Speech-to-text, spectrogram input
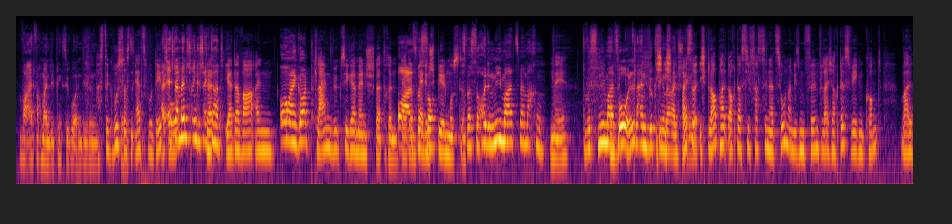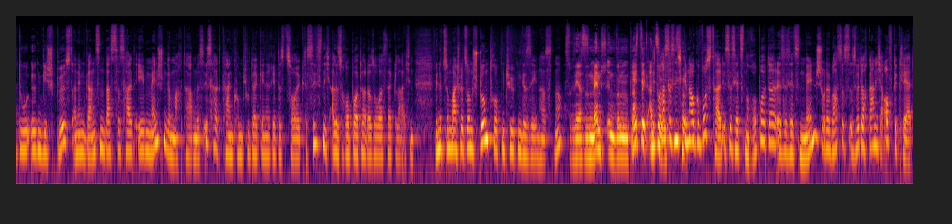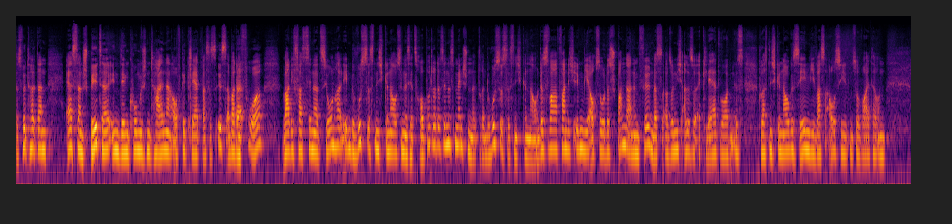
war einfach meine Lieblingsfigur in diesem. Hast du gewusst, dass ein R2D2 Ein echter Mensch drin gesteckt da, hat. Ja, da war ein Oh mein Gott. kleinwüchsiger Mensch da drin, Oh, der, den, der den spielen musste. Das wirst du heute niemals mehr machen. nee. Du wirst niemals Obwohl, einen kleinen Wüchsigen da reinstecken. weißt du, ich glaube halt auch, dass die Faszination an diesem Film vielleicht auch deswegen kommt, weil du irgendwie spürst an dem Ganzen, dass das halt eben Menschen gemacht haben. Das ist halt kein computergeneriertes Zeug. Das ist nicht alles Roboter oder sowas dergleichen. Wenn du zum Beispiel so einen Sturmtruppentypen gesehen hast, ne? Hast du gesehen, das ist ein Mensch in so einem Ja, Plastikanzug. Du hast es nicht genau gewusst halt. Ist es jetzt ein Roboter? Ist es jetzt ein Mensch? Oder du hast es, es wird auch gar nicht aufgeklärt. Es wird halt dann erst dann später in den komischen Teilen dann aufgeklärt, was es ist. Aber davor war die Faszination halt eben, du wusstest nicht genau, sind es jetzt Roboter oder sind es Menschen da drin? Du wusstest es nicht genau. Und das war, fand ich irgendwie auch so das Spannende an dem Film, dass also nicht alles so erklärt worden ist. Du hast nicht genau gesehen, wie was aussieht und so weiter. Und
